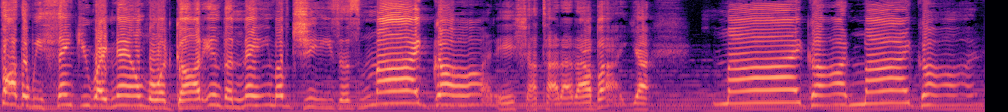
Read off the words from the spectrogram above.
Father, we thank you right now, Lord God, in the name of Jesus. My God. My God, my God.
